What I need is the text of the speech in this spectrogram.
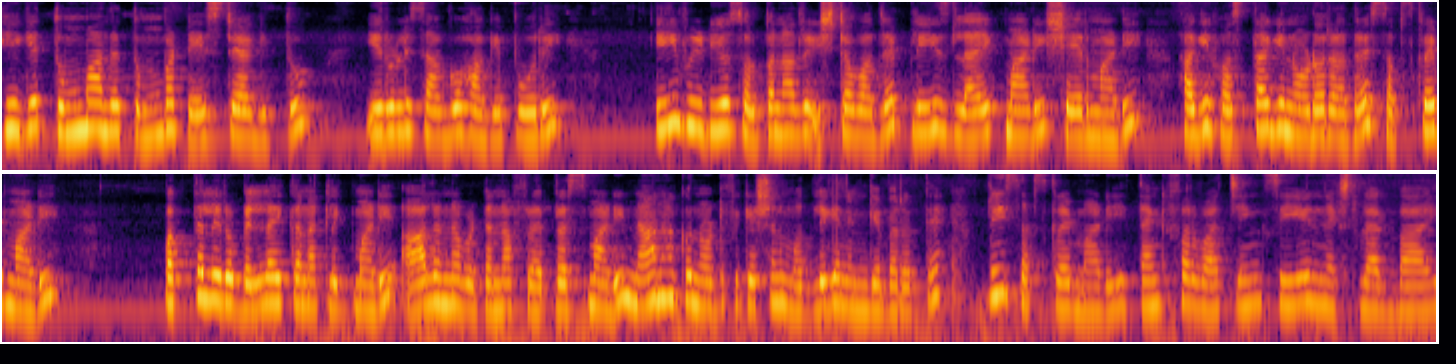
ಹೀಗೆ ತುಂಬ ಅಂದರೆ ತುಂಬ ಟೇಸ್ಟಿಯಾಗಿತ್ತು ಈರುಳ್ಳಿ ಸಾಗು ಹಾಗೆ ಪೂರಿ. ಈ ವಿಡಿಯೋ ಸ್ವಲ್ಪನಾದರೂ ಇಷ್ಟವಾದರೆ ಪ್ಲೀಸ್ ಲೈಕ್ ಮಾಡಿ ಶೇರ್ ಮಾಡಿ. ಹಾಗೆ ಹೊಸದಾಗಿ ನೋಡೋರಾದರೆ ಸಬ್ಸ್ಕ್ರೈಬ್ ಮಾಡಿ. ಪಕ್ಕದಲ್ಲಿರೋ ಬೆಲ್ಲೈಕನ್ನ ಕ್ಲಿಕ್ ಮಾಡಿ, ಆಲನ್ನ ಬಟನ್ನ ಫ್ರೆ ಪ್ರೆಸ್ ಮಾಡಿ, ನಾನು ಹಾಕೋ ನೋಟಿಫಿಕೇಷನ್ ಮೊದಲಿಗೆ ನಿಮಗೆ ಬರುತ್ತೆ. ಪ್ಲೀಸ್ ಸಬ್ಸ್ಕ್ರೈಬ್ ಮಾಡಿ. Thank you for watching see you in next blog bye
